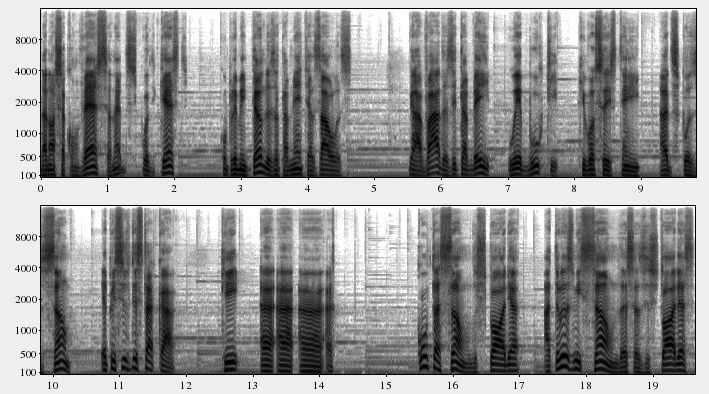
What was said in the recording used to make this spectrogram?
da nossa conversa, né, desse podcast, complementando exatamente as aulas gravadas e também o e-book que vocês têm à disposição, é preciso destacar que a, a, a, contação de história, a transmissão dessas histórias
